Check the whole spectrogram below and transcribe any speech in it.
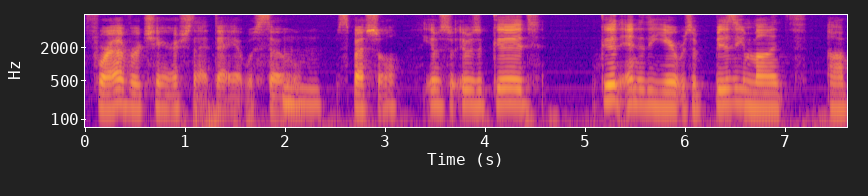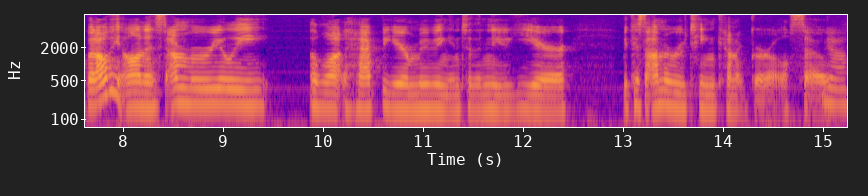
forever cherish that day. It was so Mm-hmm. special. It was it was a good good end of the year. It was a busy month, uh, but I'll be honest. I'm really a lot happier moving into the new year because I'm a routine kind of girl. So Yeah.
